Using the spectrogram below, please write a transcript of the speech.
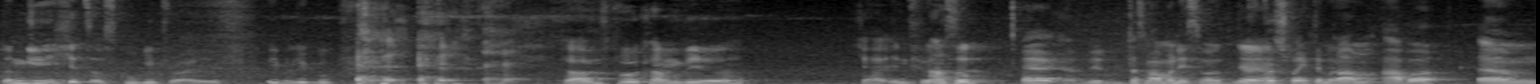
Dann gehe ich jetzt aufs Google Drive. Ravensburg haben wir. Ja, Influencer. Achso, äh, das machen wir nächstes Mal. Ja, ja. Das sprengt den Rahmen, aber ähm,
